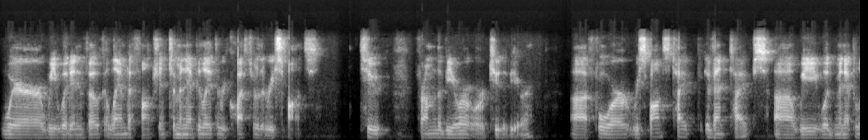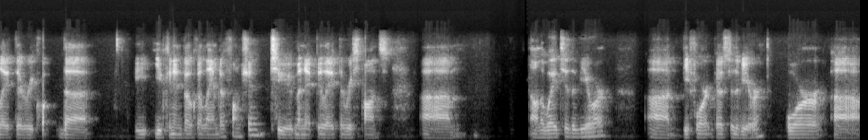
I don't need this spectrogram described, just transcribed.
where we would invoke a Lambda function to manipulate the request or the response to from the viewer or to the viewer. Uh, for response type event types, uh, we would manipulate the the you can invoke a Lambda function to manipulate the response um, on the way to the viewer uh, before it goes to the viewer, or uh,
